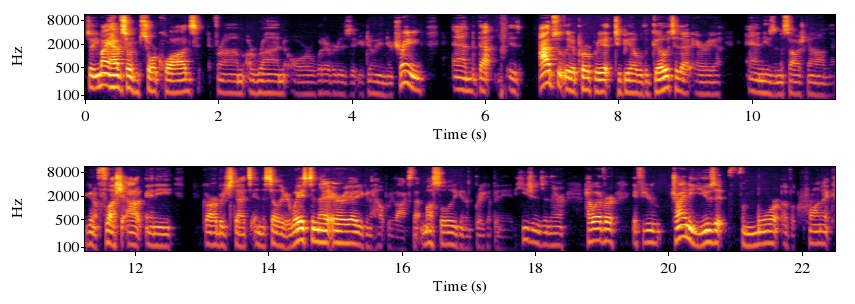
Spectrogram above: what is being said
So, you might have some sore quads from a run or whatever it is that you're doing in your training, and that is absolutely appropriate to be able to go to that area and use a massage gun on there. You're going to flush out any garbage that's in the cellular waste in that area. You're going to help relax that muscle. You're going to break up any adhesions in there. However, if you're trying to use it for more of a chronic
